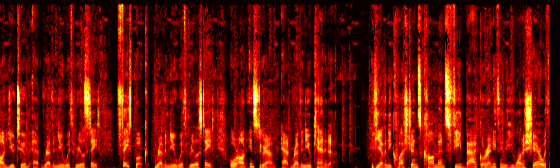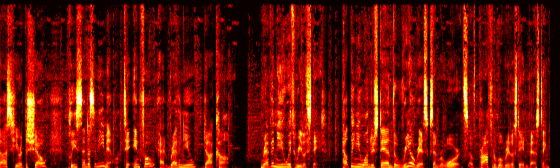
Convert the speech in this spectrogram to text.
On YouTube at Revenue with Real Estate, Facebook Revenue with Real Estate, or on Instagram at Revenue Canada. If you have any questions, comments, feedback, or anything that you want to share with us here at the show, please send us an email to info at revnyou.com. Revenue with Real Estate, helping you understand the real risks and rewards of profitable real estate investing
